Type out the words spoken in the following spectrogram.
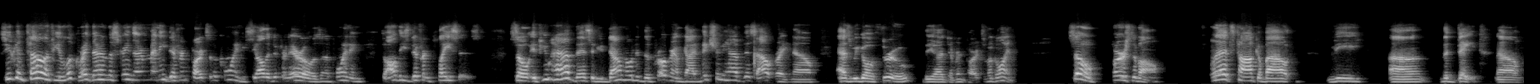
So you can tell if you look right there on the screen, there are many different parts of a coin. You see all the different arrows and pointing to all these different places. So if you have this, if you downloaded the program guide, make sure you have this out right now as we go through the uh, different parts of a coin. So first of all, let's talk about the uh, the date. Now,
